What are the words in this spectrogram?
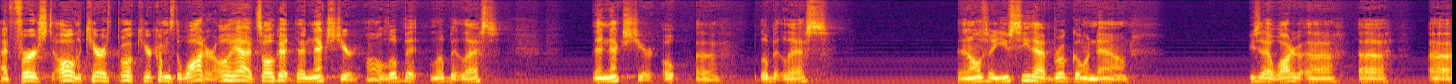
At first, oh, the Kerith Brook, here comes the water. Oh, yeah, it's all good. Then next year, oh, a little bit, a little bit less. Then next year, oh, uh, a little bit less. And then also, you see that brook going down. You see that water, uh, uh, uh,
